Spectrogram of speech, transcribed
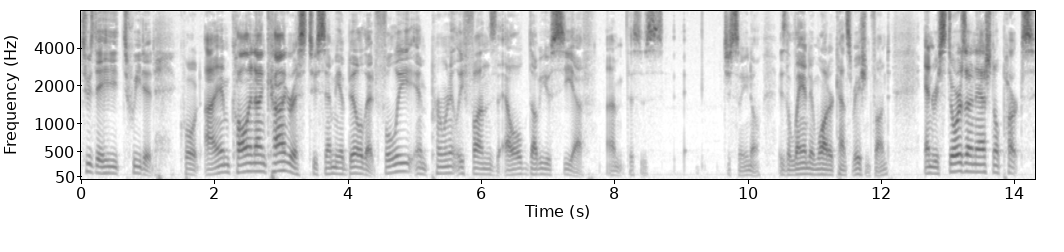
Tuesday he tweeted, "quote I am calling on Congress to send me a bill that fully and permanently funds the LWCF. Um, this is just so you know, is the Land and Water Conservation Fund, and restores our national parks.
